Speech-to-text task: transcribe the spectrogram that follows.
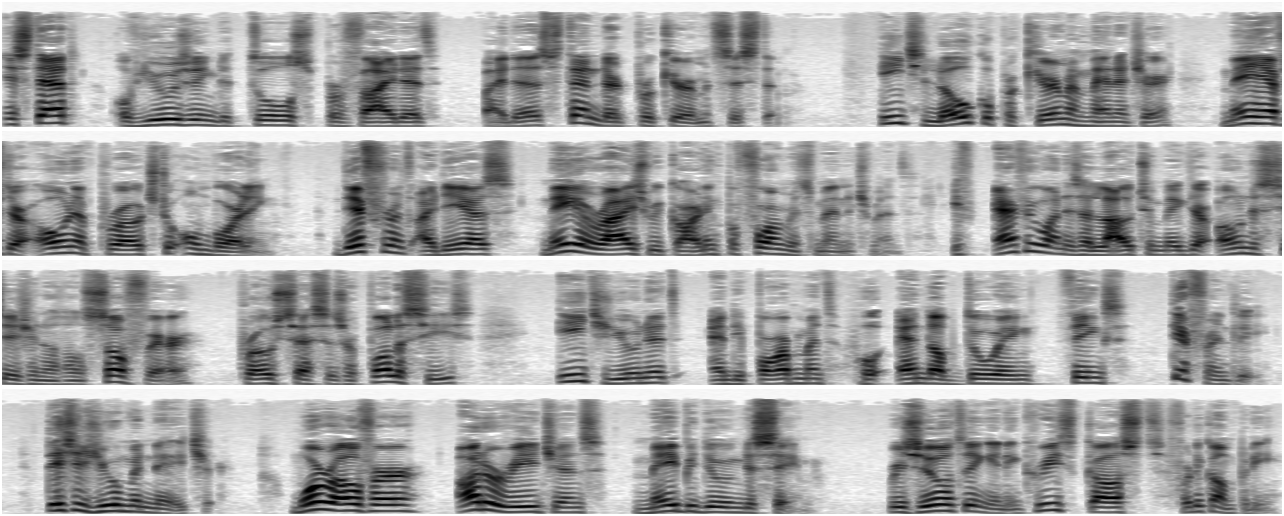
instead of using the tools provided by the standard procurement system. each local procurement manager may have their own approach to onboarding. Different ideas may arise regarding performance management. If everyone is allowed to make their own decisions on software, processes, or policies, each unit and department will end up doing things differently. This is human nature. Moreover, other regions may be doing the same, resulting in increased costs for the company.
